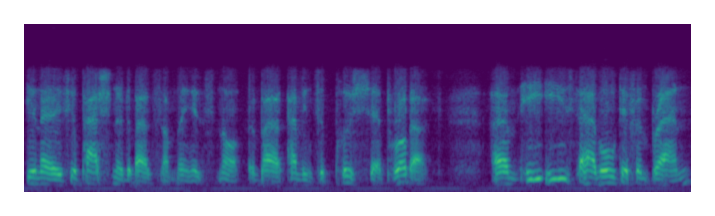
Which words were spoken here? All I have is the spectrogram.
You know, if you're passionate about something, it's not about having to push a product. Um, he, he used to have all different brands.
